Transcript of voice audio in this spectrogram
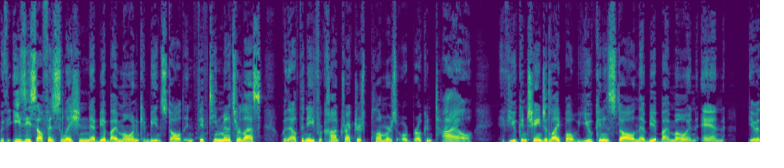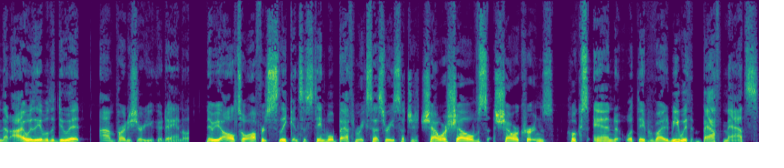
With easy self-installation, Nebia by Moen can be installed in 15 minutes or less without the need for contractors, plumbers, or broken tile. If you can change a light bulb, you can install Nebia by Moen. And given that I was able to do it, I'm pretty sure you could handle it. Nebia also offers sleek and sustainable bathroom accessories such as shower shelves, shower curtains, hooks, and what they provided me with, bath mats.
